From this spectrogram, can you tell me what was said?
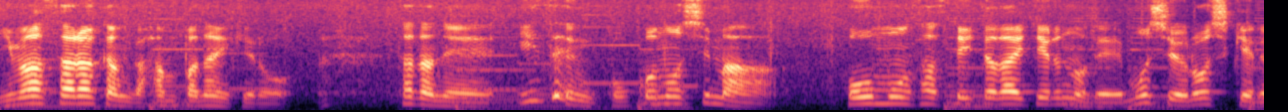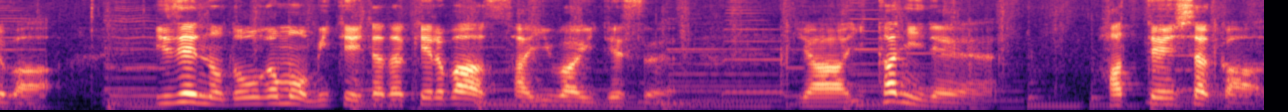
今更感が半端ないけど。ただね以前ここの島訪問させていただいているのでもしよろしければ以前の動画も見ていただければ幸いです。いやいかにね発展したか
